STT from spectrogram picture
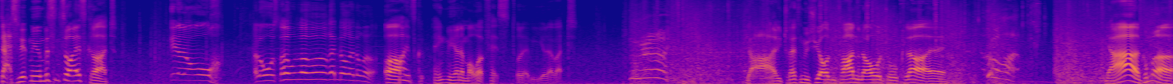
Das wird mir ein bisschen zu heiß gerade. Geht er doch. Na los, los, los, renn doch, renn doch. Oh, jetzt hängt mir hier der Mauer fest. Oder wie, oder was? Ja, die treffen mich hier aus dem fahrenden Auto. Klar, ey. Ja, guck mal.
